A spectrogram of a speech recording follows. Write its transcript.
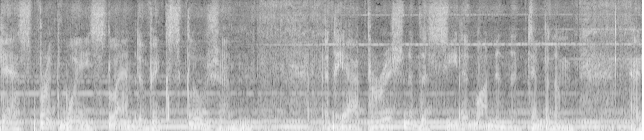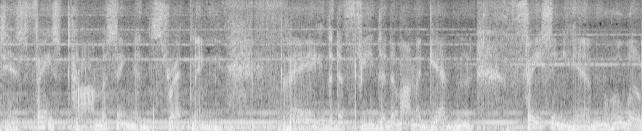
desperate wasteland of exclusion. At the apparition of the seated one in the tympanum, at his face promising and threatening, they, the defeated of Armageddon, facing him who will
